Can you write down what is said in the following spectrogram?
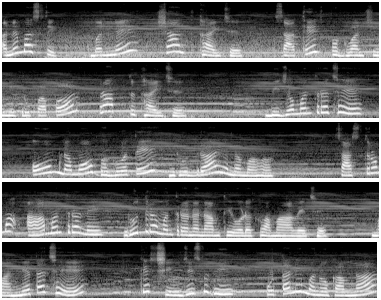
અને મસ્તિષ્ક બંને શાંત થાય છે. સાથે જ ભગવાન શિવની કૃપા પણ પ્રાપ્ત થાય છે. બીજો મંત્ર છે, ઓમ નમો ભગવતે રુદ્રાય નમઃ. શાસ્ત્રોમાં આ મંત્રને રુદ્ર મંત્રના નામથી ઓળખવામાં આવે છે. માન્યતા છે કે શિવજી સુધી પોતાની મનોકામના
